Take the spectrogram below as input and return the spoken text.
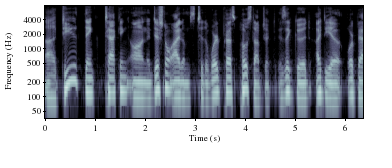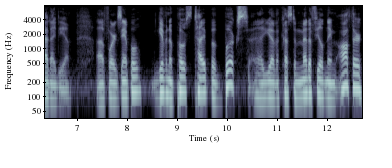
uh, Do you think tacking on additional items to the WordPress post object is a good idea or bad idea? Uh, for example, given a post type of books, uh, you have a custom meta field named author.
